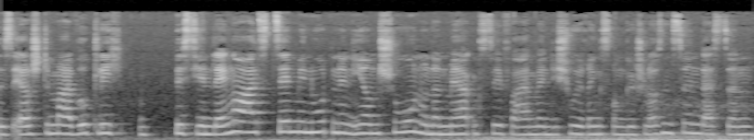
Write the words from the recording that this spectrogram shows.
das erste Mal wirklich ein bisschen länger als zehn Minuten in ihren Schuhen und dann merken sie, vor allem wenn die Schuhe ringsrum geschlossen sind, dass dann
